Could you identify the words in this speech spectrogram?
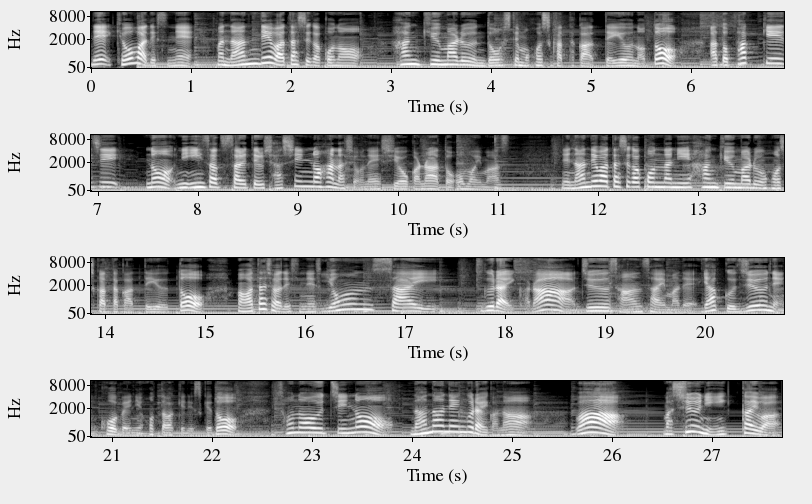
で今日はですね、まあ、なんで私がこの阪急マルーンどうしても欲しかったかっていうのとあとパッケージのに印刷されてる写真の話をねしようかなと思います。でなんで私がこんなに阪急マルーン欲しかったかっていうと、まあ、私はですね4歳ぐらいから13歳まで約10年神戸におったわけですけどそのうちの7年ぐらいかなは、まあ、週に1回は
